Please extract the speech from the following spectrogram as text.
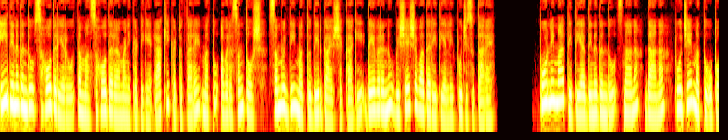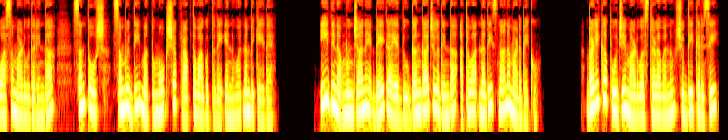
ಈ ದಿನದಂದು ಸಹೋದರಿಯರು ತಮ್ಮ ಸಹೋದರ ಮಣಿಕಟ್ಟಿಗೆ ರಾಖಿ ಕಟ್ಟುತ್ತಾರೆ ಮತ್ತು ಅವರ ಸಂತೋಷ, ಸಮೃದ್ಧಿ ಮತ್ತು ದೀರ್ಘಾಯುಷ್ಯಕ್ಕಾಗಿ ದೇವರನ್ನು ವಿಶೇಷವಾದ ರೀತಿಯಲ್ಲಿ ಪೂಜಿಸುತ್ತಾರೆ. ಪೂರ್ಣಿಮಾ ತಿಥಿಯ ದಿನದಂದು ಸ್ನಾನ, ದಾನ, ಪೂಜೆ ಮತ್ತು ಉಪವಾಸ ಮಾಡುವುದರಿಂದ ಸಂತೋಷ, ಸಮೃದ್ಧಿ ಮತ್ತು ಮೋಕ್ಷ ಪ್ರಾಪ್ತವಾಗುತ್ತದೆ ಎನ್ನುವ ನಂಬಿಕೆಯಿದೆ. ಈ ದಿನ ಮುಂಜಾನೆ ಬೇಗ ಎದ್ದು ಗಂಗಾಜಲದಿಂದ ಅಥವಾ ನದಿ ಸ್ನಾನ ಮಾಡಬೇಕು. ಬಳಿಕ ಪೂಜೆ ಮಾಡುವ ಸ್ಥಳವನ್ನು ಶುದ್ಧೀಕರಿಸಿ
